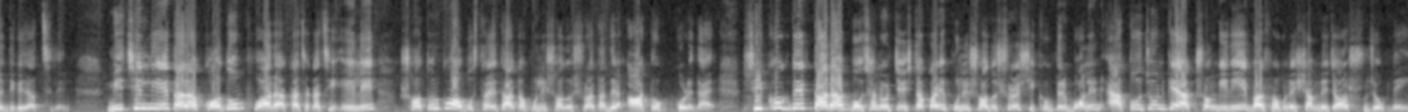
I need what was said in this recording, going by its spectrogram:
বাসভবনের দিকে যাচ্ছিলেন। মিছিল নিয়ে তারা কদম ফোয়ারা কাছাকাছি এলে সতর্ক অবস্থানে থাকা পুলিশ সদস্যরা তাদের আটক করে দেয়। শিক্ষকদের তারা বোঝানোর চেষ্টা করে। পুলিশ সদস্যরা শিক্ষকদের বলেন, এতজনকে একসঙ্গে নিয়ে বাসভবনের সামনে যাওয়ার সুযোগ নেই।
